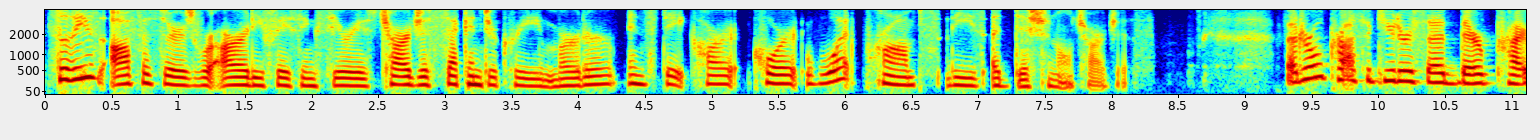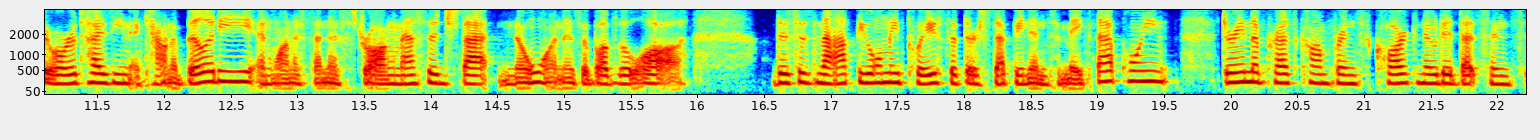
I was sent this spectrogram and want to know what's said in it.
So these officers were already facing serious charges, second degree murder in state car- court. What prompts these additional charges? Federal prosecutors said they're prioritizing accountability and want to send a strong message that no one is above the law. This is not the only place that they're stepping in to make that point. During the press conference, Clarke noted that since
